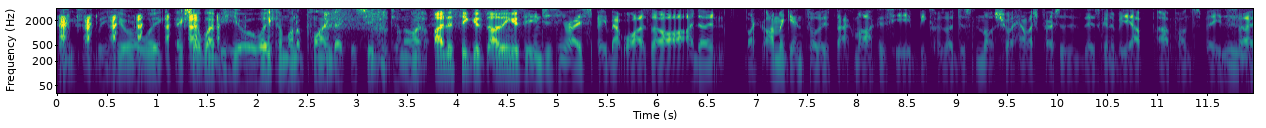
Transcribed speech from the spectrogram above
Thanks. I'll be here all week. Actually, I won't be here all week. I'm on a plane back to Sydney tonight. I just think it's I think it's an interesting race speed map wise. Though I don't like I'm against all these back markers here because I'm just not sure how much pressure there's going to be up up on speed. Mm. So.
